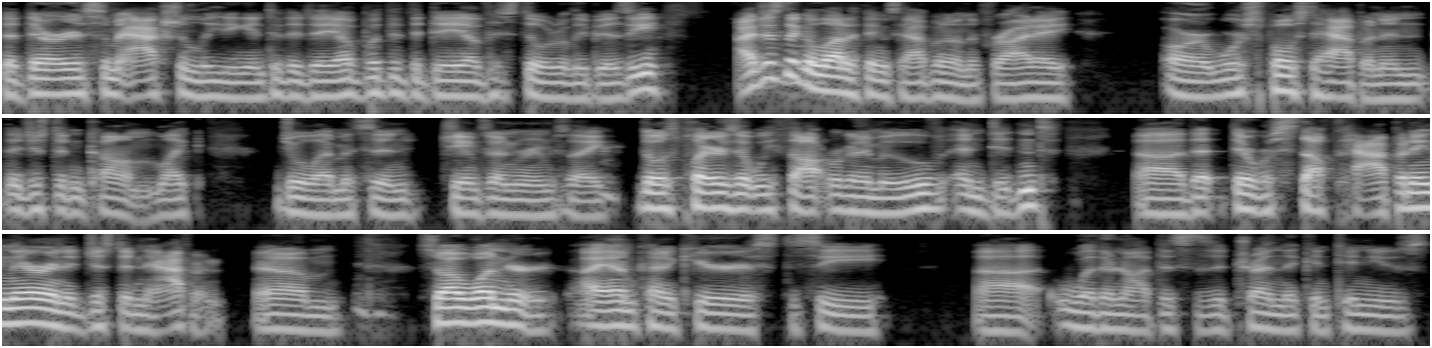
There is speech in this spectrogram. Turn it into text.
that there is some action leading into the day of, but that the day of is still really busy. I just think a lot of things happen on the Friday, or were supposed to happen, and they just didn't come. Like Joel Edmundson, James Van Riem's, like those players that we thought were going to move and didn't. Uh, that there was stuff happening there, and it just didn't happen. Um, so I wonder. I am kind of curious to see uh, whether or not this is a trend that continues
